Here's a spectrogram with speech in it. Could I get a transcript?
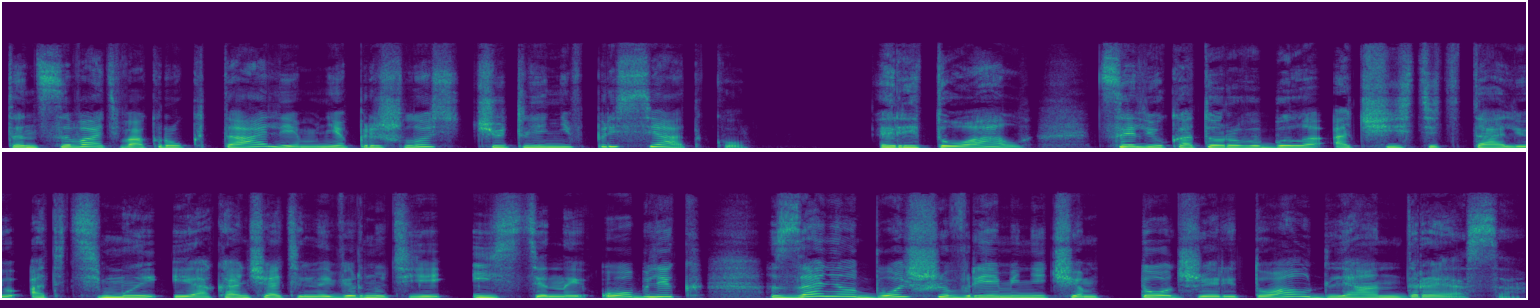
Танцевать вокруг талии мне пришлось чуть ли не в присядку. Ритуал, целью которого было очистить талию от тьмы и окончательно вернуть ей истинный облик, занял больше времени, чем тот же ритуал для Андреаса.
